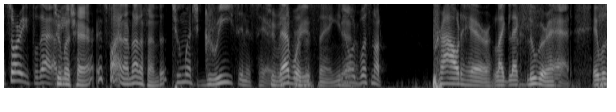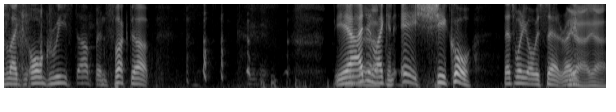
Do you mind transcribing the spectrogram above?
Sorry for that. I too mean, much hair. It's fine. I'm not offended. too much grease in his hair. Too much that was grease, the thing. You know, yeah. it was not proud hair like Lex Luger had. It was like all greased up and fucked up. yeah, I didn't Yeah. like an hey Chico. That's what he always said, right? Yeah, yeah.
